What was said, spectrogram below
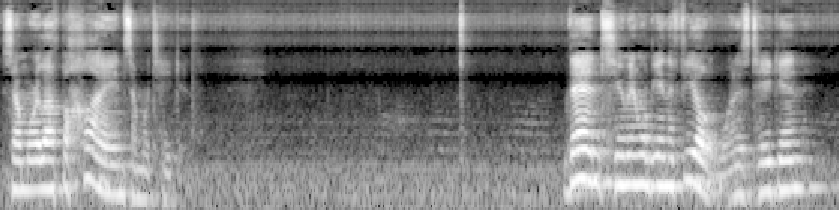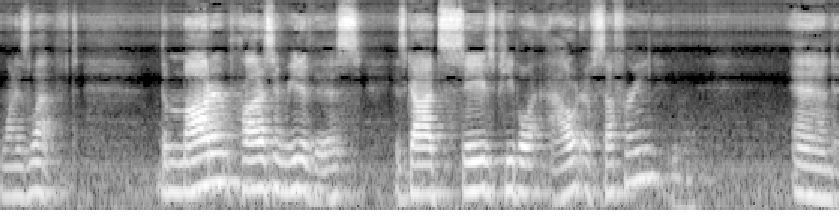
Some were left behind, some were taken. Then two men will be in the field. One is taken, one is left. The modern Protestant read of this is God saves people out of suffering, and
